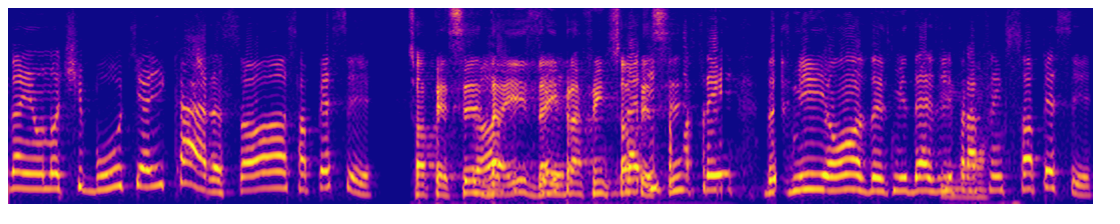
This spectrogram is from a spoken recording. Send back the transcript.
ganhei um notebook, e aí, cara, só, só PC. Só PC? Só daí, PC. daí pra frente só daí PC? Pra frente, 2011, 2010 ali pra frente só PC.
